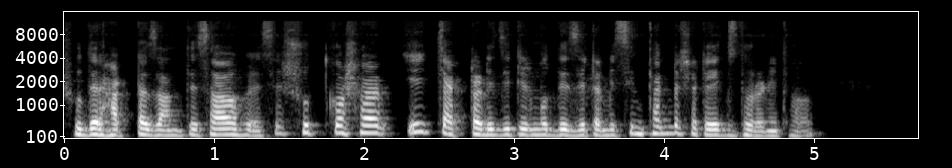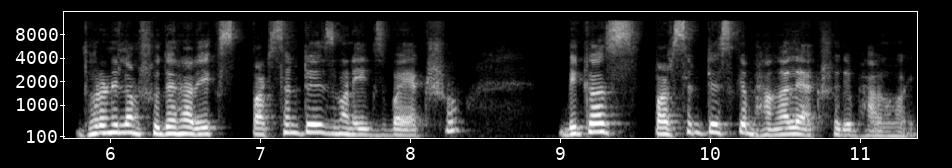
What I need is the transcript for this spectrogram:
সুদের হারটা জানতে চাওয়া হয়েছে। সুদ কষার এই চারটা ডিজিটের মধ্যে যেটা মিসিং থাকবে, সেটা এক্স ধরে নিতে হবে। ধরে নিলাম সুদের হার এক্স পার্সেন্টেজ মানে এক্স বাই একশো বিকজ পার্সেন্টেজকে ভাঙালে একশো দিয়ে ভাগ হয়।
